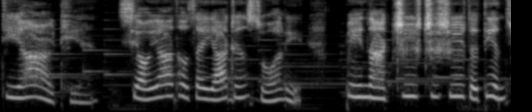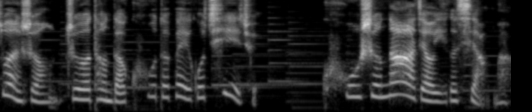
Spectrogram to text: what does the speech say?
第二天，小丫头在牙诊所里。被那吱吱吱的电钻声折腾得哭得背过气去，哭声那叫一个响啊！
